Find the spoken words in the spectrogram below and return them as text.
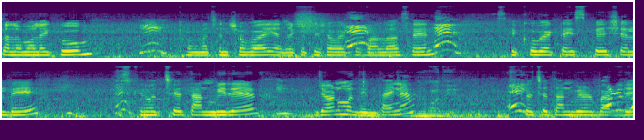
আসসালামু আলাইকুম। কেমন আছেন সবাই? আশা করছি সবাই খুব ভালো আছেন। আজকে খুব একটা স্পেশাল ডে আজকে হচ্ছে তানবীরের জন্মদিন তাই না? হচ্ছে তানবীরের বার্থডে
